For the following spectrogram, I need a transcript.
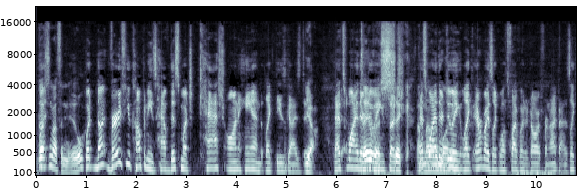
that's nothing new. but not very few companies have this much cash on hand like these guys do. Yeah. That's why they're They doing such. sick That's why they're money. doing like everybody's like, well, it's five hundred dollars for an iPad. It's like,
